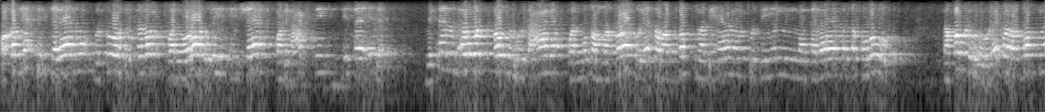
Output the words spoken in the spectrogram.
وقد يأتي الكلام بصورة الخبر والمراد به الإنشاء وبالعكس بفائدة. مثال الأول قوله تعالى والمطلقات يتربصن بأنفسهن ثلاثة قروء فقوله يتربصن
